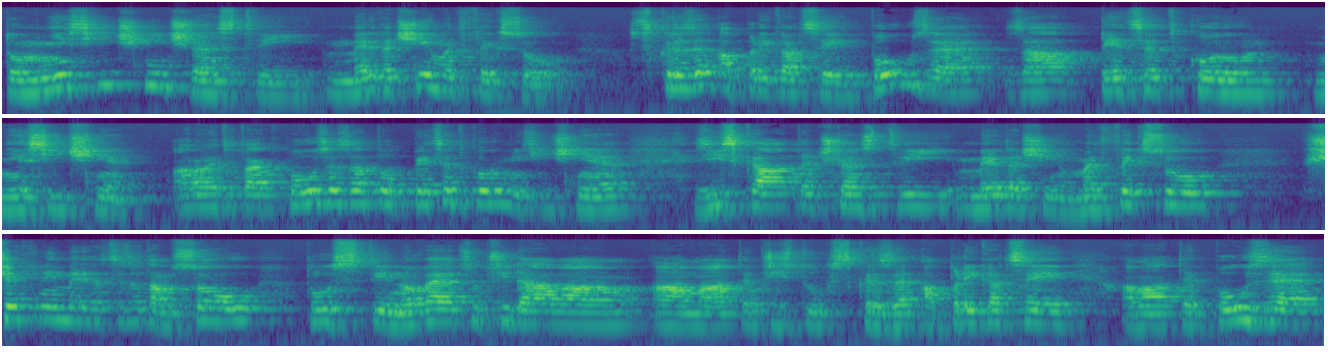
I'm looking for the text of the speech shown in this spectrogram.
to měsíční členství meditačního Netflixu skrze aplikaci pouze za 500 korun měsíčně. Ano, je to tak, pouze za to 500 korun měsíčně získáte členství meditačního Netflixu, všechny meditace, co tam jsou, plus ty nové, co přidávám a máte přístup skrze aplikaci a máte pouze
